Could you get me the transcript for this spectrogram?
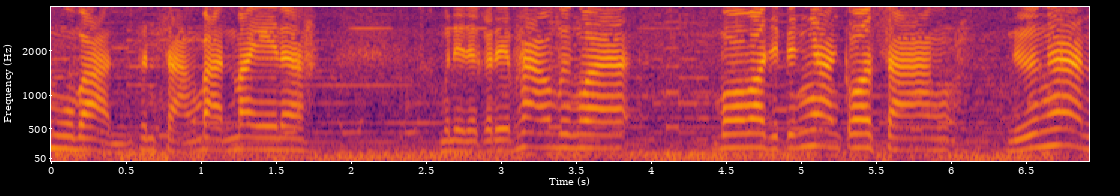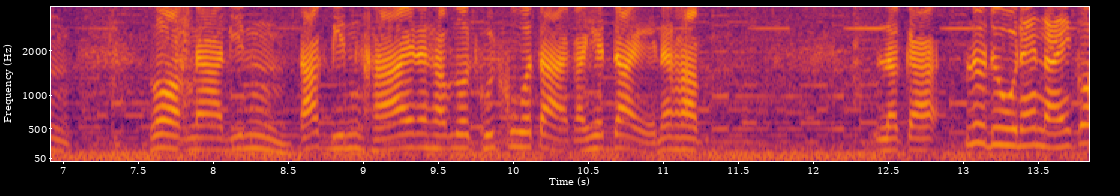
หมู่บ้านเพิ่นสร้างบ้านใหม่นะวันนี้ก็ได้พามาเบิ่งว่าบ่ว่าจะเป็นงานก่อสร้างหรืองานลอกนาดินตักดินขายนะครับ รถขุดคูตาก็เฮ็ดได้นะครับ แล้วก็ฤดูไหนๆก็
